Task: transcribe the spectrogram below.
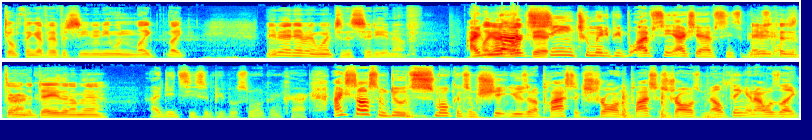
don't think I've ever seen anyone like like. Maybe I never went to the city enough. I've Like, not seen too many people. I've seen actually I have seen some people. Maybe because it's during crack. the day that I'm there. I did see some people smoking crack. I saw some dudes smoking some shit using a plastic straw, and the plastic straw was melting, and I was like,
